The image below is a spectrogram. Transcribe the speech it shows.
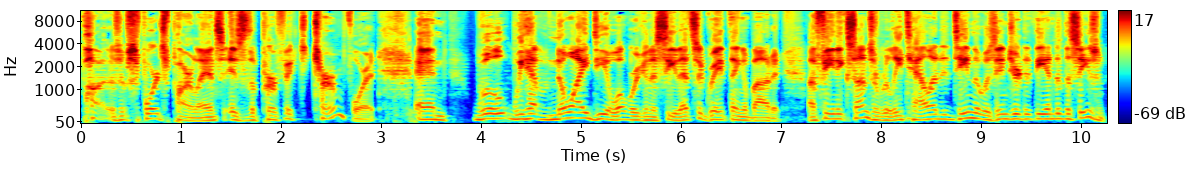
par- sports parlance is the perfect term for it. And we'll, we have no idea what we're going to see. That's the great thing about it. A Phoenix Suns, a really talented team that was injured at the end of the season.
